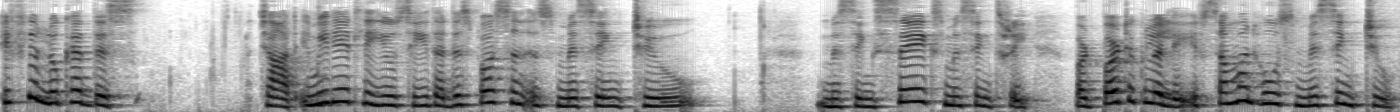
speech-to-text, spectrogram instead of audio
if you look at this chart, immediately you see that this person is missing 2, missing 6, missing 3. But particularly if someone who's missing 2,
